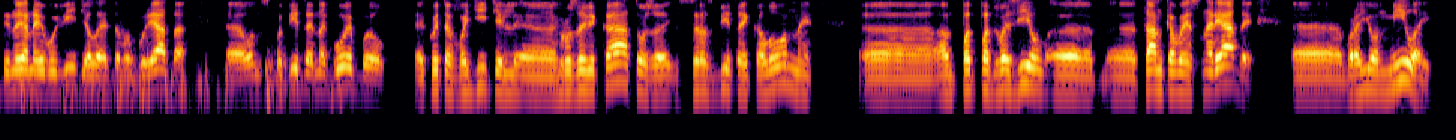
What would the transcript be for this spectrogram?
Ты, наверное, его видел, этого бурята. Э, он с побитой ногой был. Э, какой-то водитель э, грузовика, тоже с разбитой колонны. Он подвозил танковые снаряды в район Милой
